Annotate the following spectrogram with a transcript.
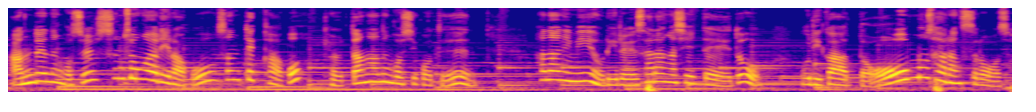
안 되는 것을 순종하리라고 선택하고 결단하는 것이거든. 하나님이 우리를 사랑하실 때에도 우리가 너무 사랑스러워서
